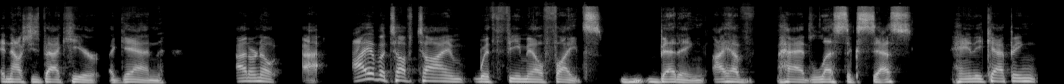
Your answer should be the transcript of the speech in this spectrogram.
And now she's back here again. I don't know. I, I have a tough time with female fights betting. I have had less success handicapping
